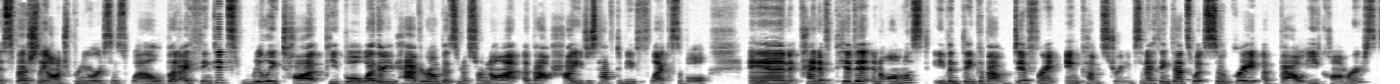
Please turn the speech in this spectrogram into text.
especially entrepreneurs as well. But I think it's really taught people, whether you have your own business or not, about how you just have to be flexible and kind of pivot and almost even think about different income streams. And I think that's what's so great about e commerce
